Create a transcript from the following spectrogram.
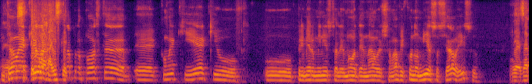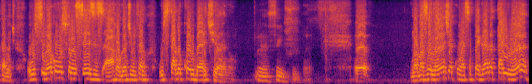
Então é, é aquela, uma raiz que... proposta, é, como é que é que o, o primeiro-ministro alemão Adenauer chamava economia social, é isso? É, exatamente. Ou se não, como os franceses arrogantemente falam, o Estado colbertiano. É, sim, sim. É, Nova Zelândia com essa pegada, Taiwan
